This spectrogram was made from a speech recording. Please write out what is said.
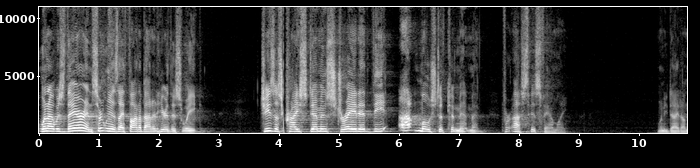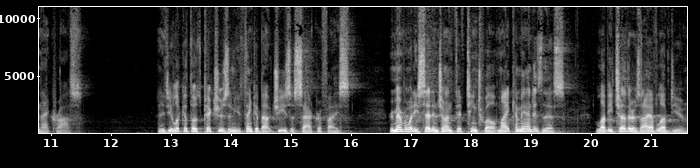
when I was there, and certainly as I thought about it here this week, Jesus Christ demonstrated the utmost of commitment for us, his family, when he died on that cross. And as you look at those pictures and you think about Jesus' sacrifice, remember what he said in John 15 12. My command is this love each other as I have loved you.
